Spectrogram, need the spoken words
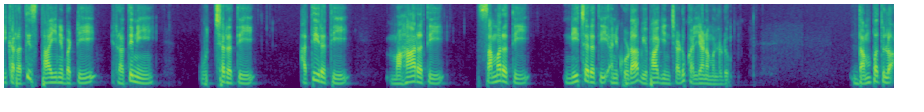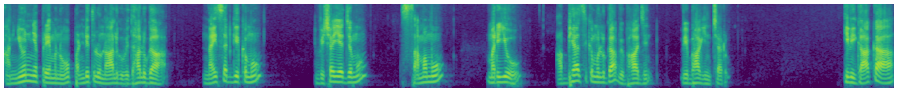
ఇక రతి స్థాయిని బట్టి రతిని ఉచ్చరతి అతిరతి మహారతి సమరతి నీచరతి అని కూడా విభాగించాడు కళ్యాణమల్లుడు. దంపతుల అన్యోన్య ప్రేమను పండితులు నాలుగు విధాలుగా నైసర్గికము విషయజము సమము మరియు అభ్యాసికములుగా విభాజి విభాగించారు. ఇవిగాక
